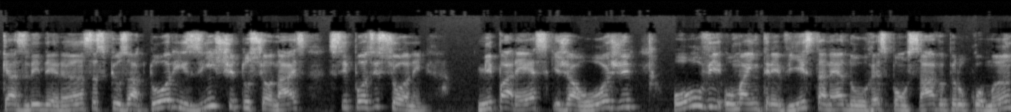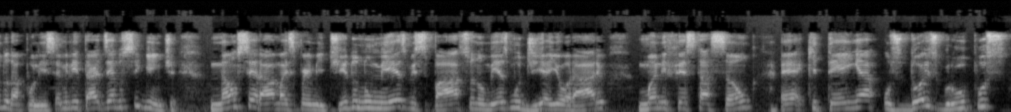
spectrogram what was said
que as lideranças, que os atores institucionais se posicionem me parece que já hoje houve uma entrevista né, do responsável pelo comando da Polícia Militar dizendo o seguinte: não será mais permitido no mesmo espaço, no mesmo dia e horário, manifestação é, que tenha os dois grupos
